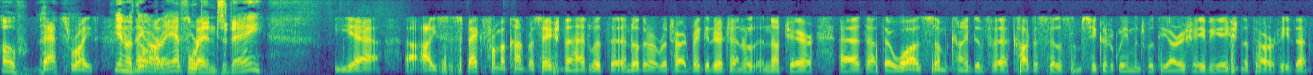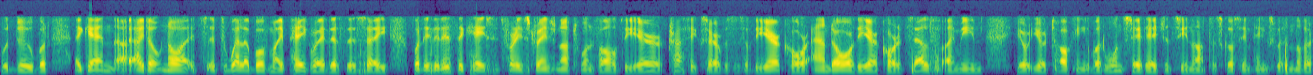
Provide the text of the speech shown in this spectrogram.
"Oh, that's right." You know, the RAF were in today. Yeah, uh, I suspect from a conversation I had with uh, another retired Brigadier General in Nutjer uh, that there was some kind of uh, codicil, some secret agreement with the Irish Aviation Authority that would do. But again, I, I don't know. It's it's well above my pay grade, as they say. But if it is the case, it's very strange not to involve the air traffic services of the Air Corps and or the Air Corps itself. I mean, you're you're talking about one state agency not discussing things with another.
